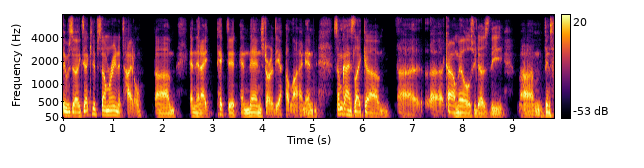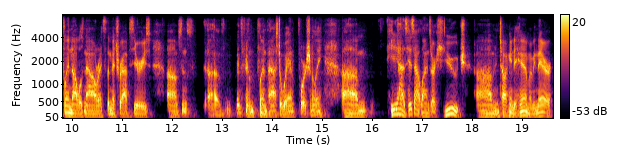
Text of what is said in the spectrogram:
It was an executive summary and a title, um, and then I picked it and then started the outline. And some guys like um, uh, uh, Kyle Mills, who does the um, Vince Flynn novels now, writes the Mitch Rapp series um, since uh, Vince Flynn passed away, unfortunately. Um, he has his outlines are huge. Um, and talking to him, I mean, there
